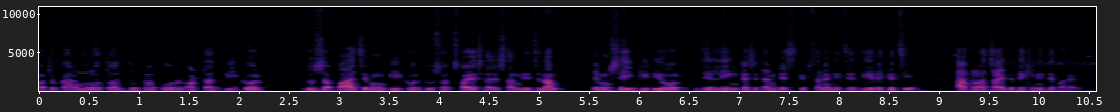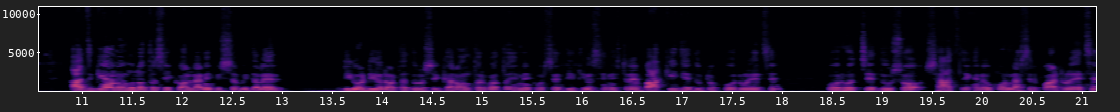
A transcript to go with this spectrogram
গতকাল মূলত দুটো কোর অর্থাৎ বি কোর দুশো পাঁচ এবং বি কোর দুশো ছয়ের সাজেশন দিয়েছিলাম এবং সেই ভিডিওর যে লিঙ্কটা সেটা আমি ডেসক্রিপশনে নিচে দিয়ে রেখেছি। আপনারা চাইলে দেখে নিতে পারেন। আজকে আমি মূলত সেই কল্যাণী বিশ্ববিদ্যালয়ের ডিওডিওল অর্থাৎ দূরশিক্ষার অন্তর্গত এম এ কোর্সের দ্বিতীয় সেমিস্টারে বাকি যে দুটো কোর রয়েছে কোর হচ্ছে দুশো সাত, যেখানে উপন্যাসের পাঠ রয়েছে,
